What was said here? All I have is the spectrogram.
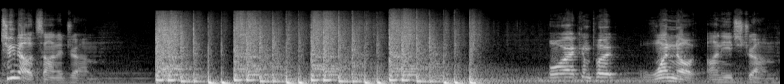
two notes on a drum. Or I can put one note on each drum.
